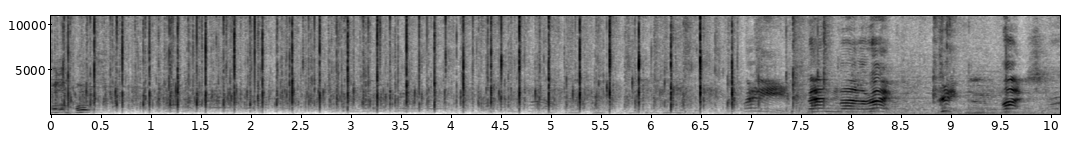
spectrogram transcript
For them, folks. Ready, stand by the right, creep, march.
